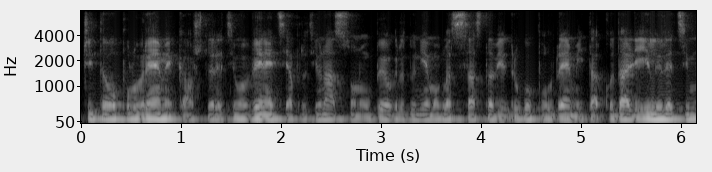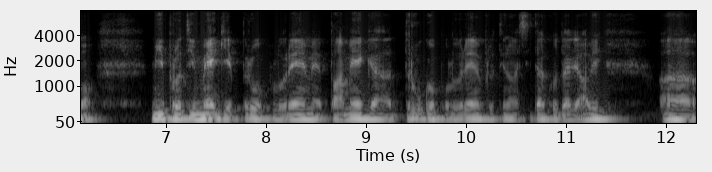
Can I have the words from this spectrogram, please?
čitavo polovreme kao što je recimo Venecija protiv nas ono u Beogradu nije mogla se sastavi drugo polovreme i tako dalje ili recimo mi protiv Mege prvo polovreme pa Mega drugo polovreme protiv nas i tako dalje ali a,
